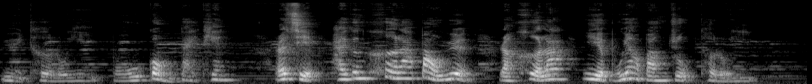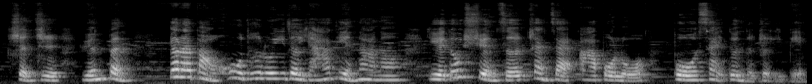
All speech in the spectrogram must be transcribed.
与特洛伊不共戴天，而且还跟赫拉抱怨，让赫拉也不要帮助特洛伊。甚至原本要来保护特洛伊的雅典娜呢，也都选择站在阿波罗、波塞顿的这一边。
